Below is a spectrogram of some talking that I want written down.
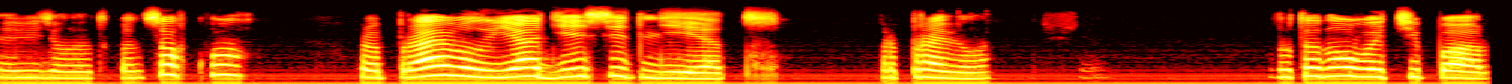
Я видела эту концовку. Проправил я 10 лет. Проправила. Это новое типа...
